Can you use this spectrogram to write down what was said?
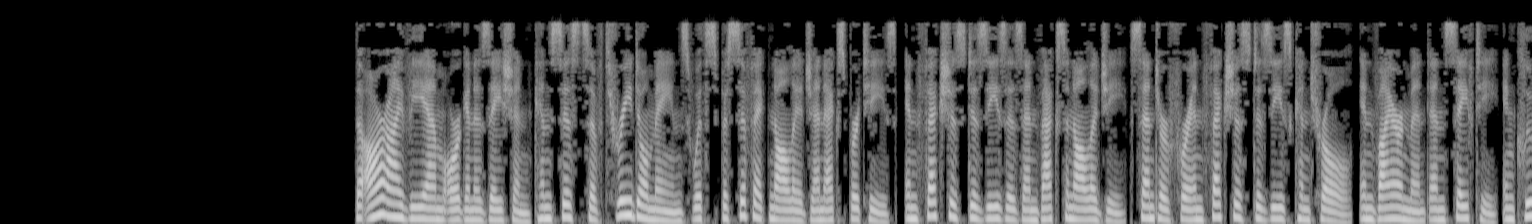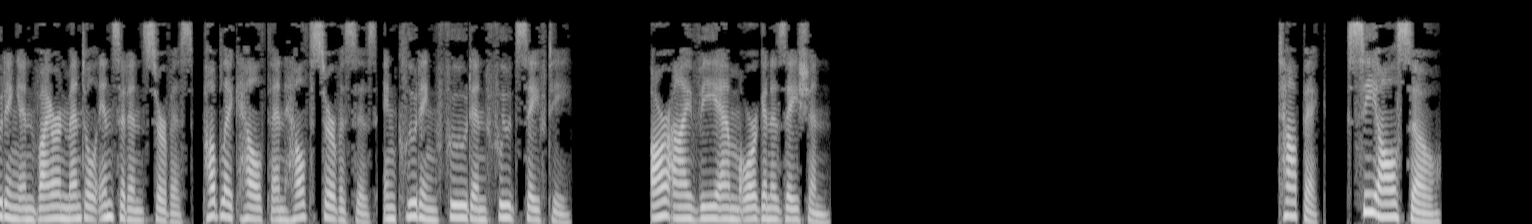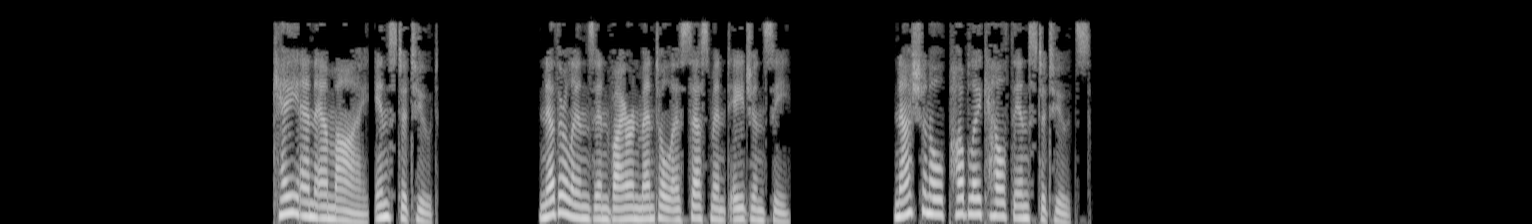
The RIVM organization consists of three domains with specific knowledge and expertise, infectious diseases and vaccinology Center for Infectious Disease Control, Environment and Safety including Environmental Incident Service, Public Health and Health Services including Food and Food Safety. RIVM organization See also KNMI Institute Netherlands Environmental Assessment Agency National Public Health Institutes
